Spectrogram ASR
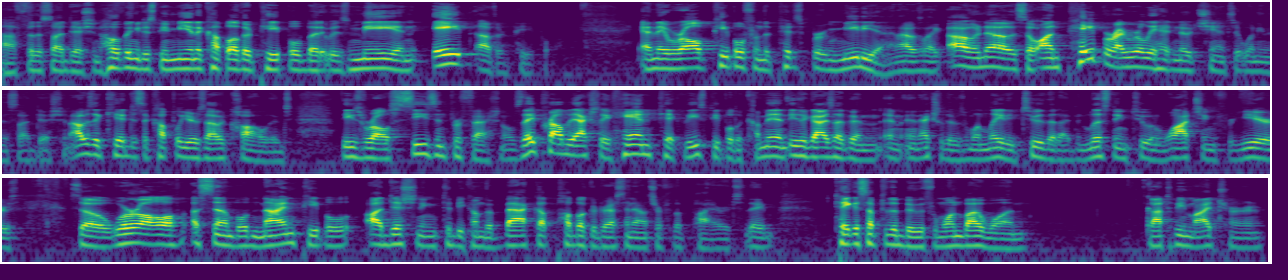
uh, for this audition, hoping it'd just be me and a couple other people, but it was me and eight other people and they were all people from the Pittsburgh media. And I was like, oh no. So on paper, I really had no chance at winning this audition. I was a kid just a couple years out of college. These were all seasoned professionals. They probably actually handpicked these people to come in. These are guys I've been, and, and actually there was one lady too that I've been listening to and watching for years. So we're all assembled, nine people auditioning to become the backup public address announcer for the Pirates. They take us up to the booth one by one. Got to be my turn.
